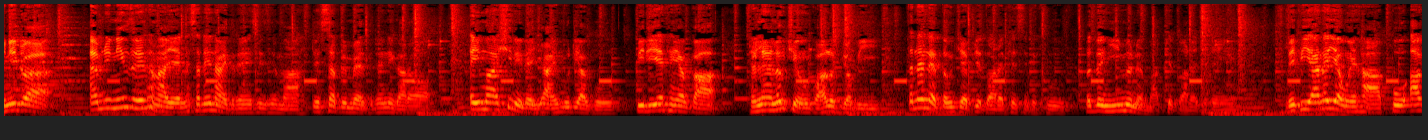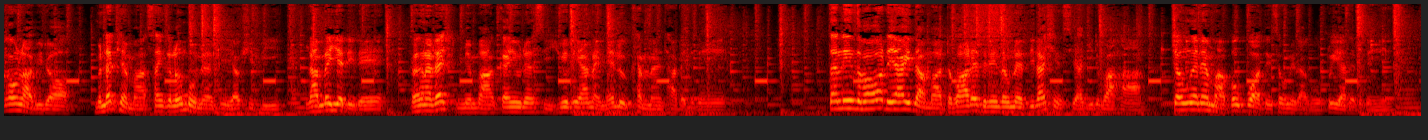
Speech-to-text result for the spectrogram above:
ီနေ့တော့ MD News သတင်းဌာနရဲ့20နိုင်သတင်းအစီအစဉ်မှာတင်ဆက်ပေးမယ့်သတင်းတွေကတော့အိမ်မှာရှိနေတဲ့ယာယီမှုတယောက်ကို PDF နှစ်ယောက်ကဒလန်လုတ်ချင်အောင်ကွာလို့ပြောပြီးတနက်နဲ့သုံးချက်ပြစ်သွားတဲ့ဖြစ်စဉ်တစ်ခုပသွင်ကြီးမြို့နယ်မှာဖြစ်သွားတဲ့သတင်းလီပီယာနဲ့ရဝင်းဟာပိုအားကောင်းလာပြီးတော့မနက်ဖြန်မှာဆိုင်ကလုံးပုံစံဖြစ်ရောက်ရှိပြီးလာမယ့်ရက်တွေထဲဘင်္ဂလားဒေ့ရှ်မြန်မာကန်ယူဒန်စီရွေ့လျားနိုင်တယ်လို့ခန့်မှန်းထားတဲ့သတင်းတန်ရင်သဘာဝတရားဤတာမှာတဘာတဲ့သတင်းသုံးတဲ့တိလရှင်ဆရာကြီးတစ်ပါးဟာကျောင်းထဲမှာပုတ်ပွားသိဆုံးနေတာကိုတွေ့ရတဲ့သတင်း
